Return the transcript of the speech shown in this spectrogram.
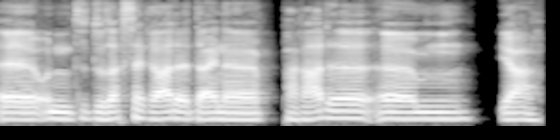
äh, und du sagst ja gerade, deine Parade ähm, ja,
